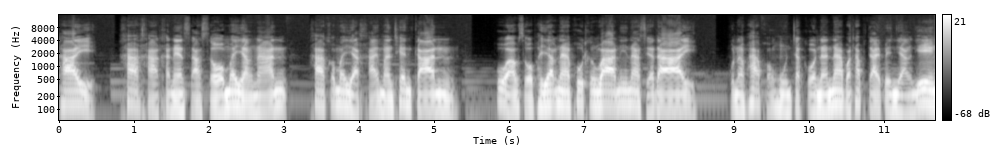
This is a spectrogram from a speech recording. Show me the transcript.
ใช่ ข้าขาดคะแนนสะสมไม่อย่างนั้น ข้าก็ไม่อยากขายมันเช่นกัน ผู้อาวุโสพยักหน้าพูดขึ้นว่านี่น่าเสียดาย คุณภาพของหุ่นจักรกลนั้นน่าประทับใจเป็นอย่างยิ่ง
